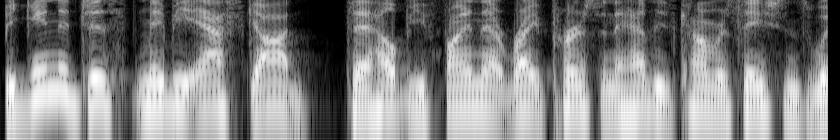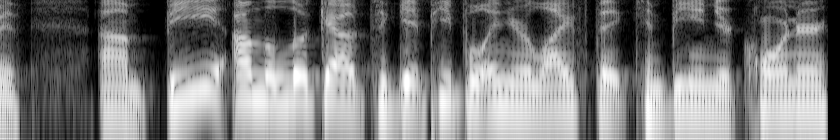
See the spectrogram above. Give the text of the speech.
begin to just maybe ask God to help you find that right person to have these conversations with. Um, be on the lookout to get people in your life that can be in your corner,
